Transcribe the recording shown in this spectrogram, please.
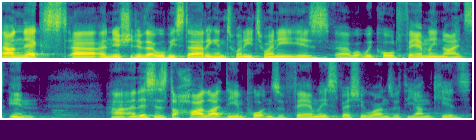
our next uh, initiative that we'll be starting in 2020 is uh, what we called Family Nights In. Uh, and this is to highlight the importance of family, especially ones with young kids.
